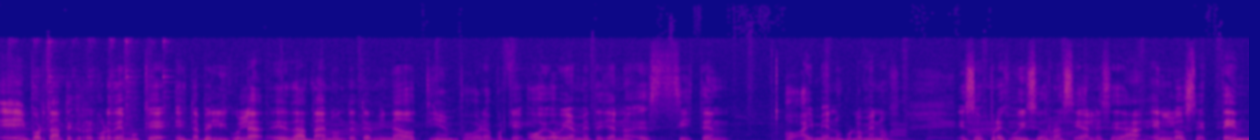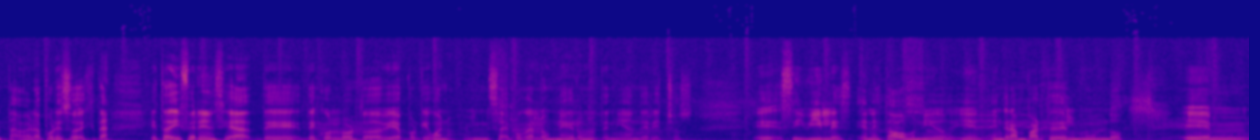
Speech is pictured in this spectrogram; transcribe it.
es importante que recordemos que esta película eh, data en un determinado tiempo, ¿verdad? Porque hoy obviamente ya no existen, o hay menos por lo menos, esos prejuicios raciales. Se da en los 70, ¿verdad? Por eso esta, esta diferencia de, color todavía, porque bueno, en esa época los negros no tenían derechos eh, civiles en Estados Unidos y en gran parte del mundo. Eh,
